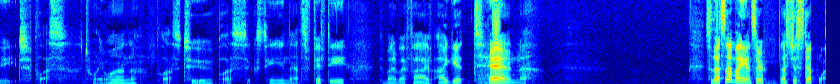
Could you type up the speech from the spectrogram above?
8 plus 21 plus 2 plus 16, that's 50 divided by 5. I get 10. So that's not my answer. That's just step 1.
